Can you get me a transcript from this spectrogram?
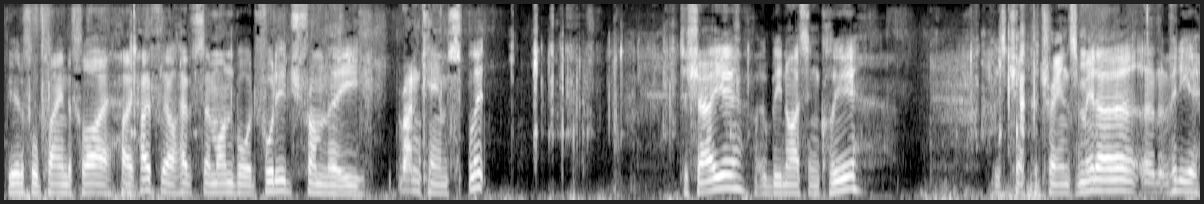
beautiful plane to fly. Hopefully I'll have some onboard footage from the RunCam split to show you. It'll be nice and clear. Just check the transmitter, uh, the video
